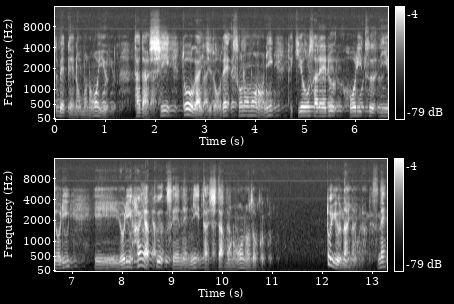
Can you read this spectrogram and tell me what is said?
全てのものを言う。ただし当該児童でそのものに適用される法律により、えー、より早く成年に達したものを除く。という内容なんですね。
